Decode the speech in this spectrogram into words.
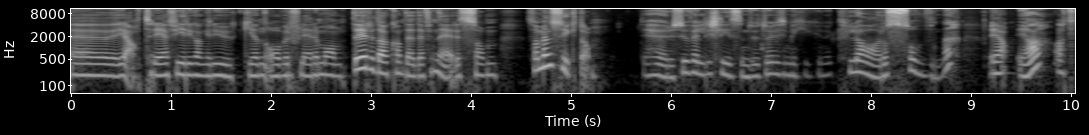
eh, ja, tre-fire ganger i uken over flere måneder, da kan det defineres som, som en sykdom. Det høres jo veldig slitsomt ut å liksom ikke kunne klare å sovne. Ja. at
